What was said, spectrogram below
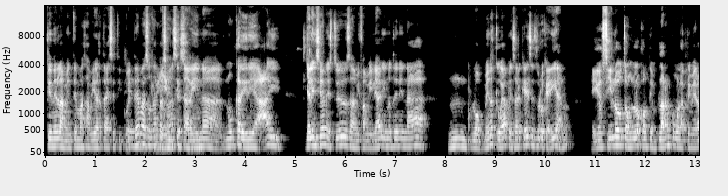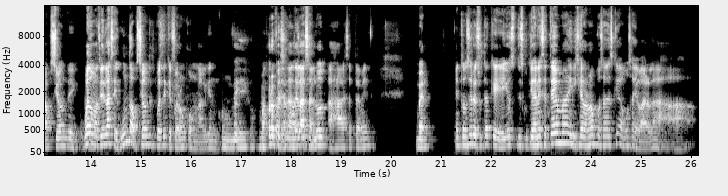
tienen la mente más abierta a ese tipo de temas. Una persona citadina nunca diría, ay, ya le hicieron estudios a mi familiar y no tiene nada. Mm, lo menos que voy a pensar que es es brujería, ¿no? Ellos sí lo, lo contemplaron como la primera opción de, bueno, más bien la segunda opción después de que fueron con alguien, con un médico, más profesional de la salud. Ajá, exactamente. Bueno, entonces resulta que ellos discutían ese tema y dijeron, no, pues sabes qué, vamos a llevarla a,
